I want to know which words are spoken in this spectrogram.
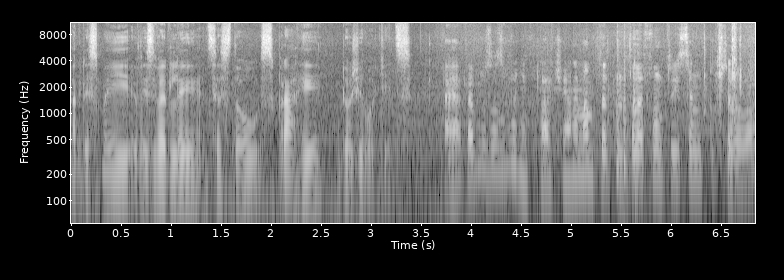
a kde jsme ji vyzvedli cestou z Prahy do Životic. A já tam budu zazvonit, páč, já nemám ten telefon, který jsem potřeboval.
